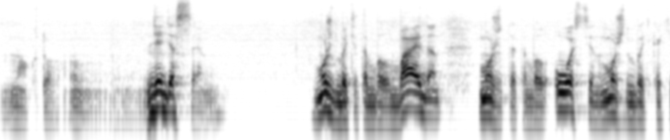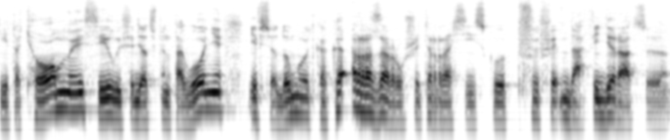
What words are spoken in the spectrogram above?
ну кто, дядя Сэм. Может быть, это был Байден, может, это был Остин, может быть, какие-то темные силы сидят в Пентагоне и все думают, как разрушить Российскую да, Федерацию.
